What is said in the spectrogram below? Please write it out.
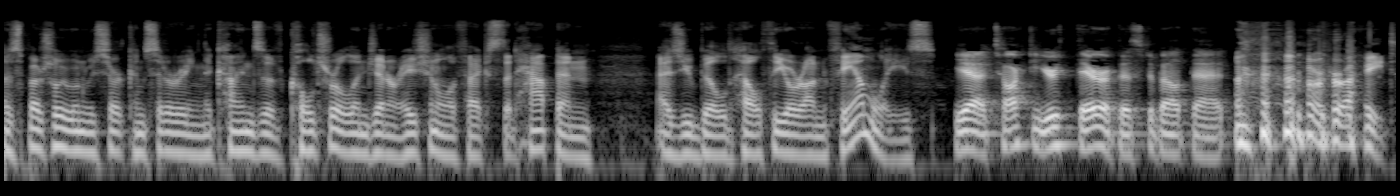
especially when we start considering the kinds of cultural and generational effects that happen as you build healthy or on families. Yeah, talk to your therapist about that. right.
